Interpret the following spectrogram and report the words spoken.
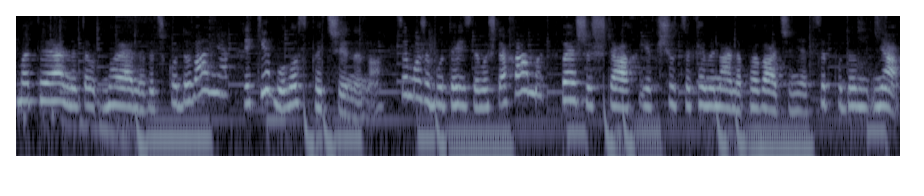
матеріальне та моральне відшкодування, яке було спричинено. Це може бути різними шляхами. Перший шлях, якщо це кримінальне провадження, це подання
